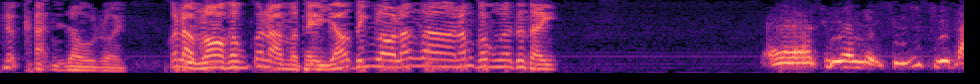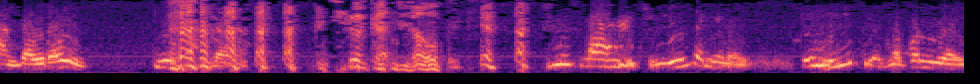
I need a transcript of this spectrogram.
Nó cạn dầu rồi. Có làm lo không? Có làm mà thầy giáo tính lo lắng lắm không thưa thầy? À, thưa nghệ sĩ chưa cạn dầu đâu. Chưa cạn dầu. Nước nga chỉ cái như này cái lý tưởng của con người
